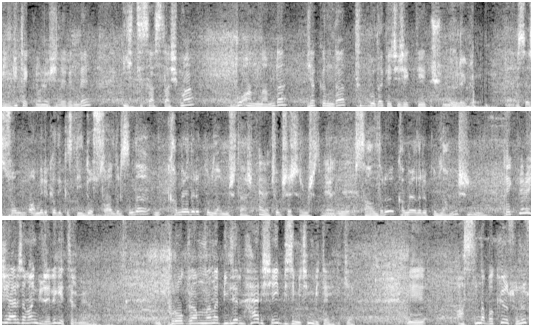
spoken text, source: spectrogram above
bilgi teknolojilerinde ihtisaslaşma bu anlamda yakında tıbbı da geçecek diye düşünüyorum. Öyle görünüyor. Mesela son Amerika'daki DDoS saldırısında kameraları kullanmışlar. Evet. Çok şaşırmıştım. Yani o saldırı kameraları kullanmış. Teknoloji her zaman güzeli getirmiyor. Programlanabilir her şey bizim için bir tehlike. Ee, aslında bakıyorsunuz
